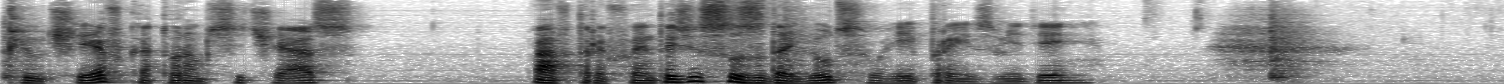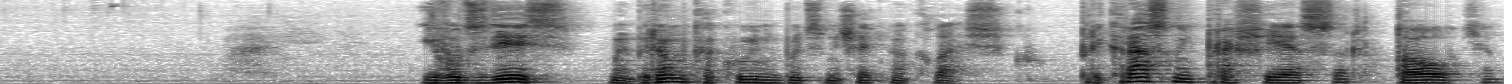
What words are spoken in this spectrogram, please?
ключе, в котором сейчас авторы фэнтези создают свои произведения. И вот здесь мы берем какую-нибудь замечательную классику. Прекрасный профессор Толкин,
